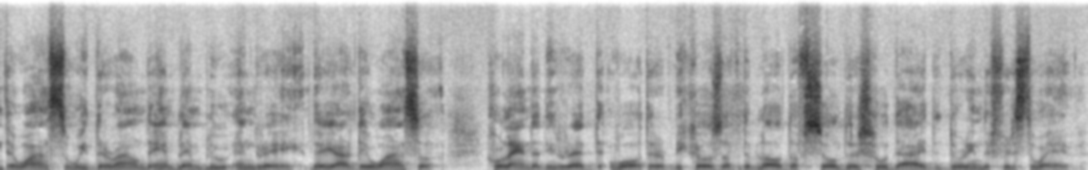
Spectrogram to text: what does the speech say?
the ones with the round emblem blue and gray. They are the ones who landed in red water because of the blood of soldiers who died during the first wave.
